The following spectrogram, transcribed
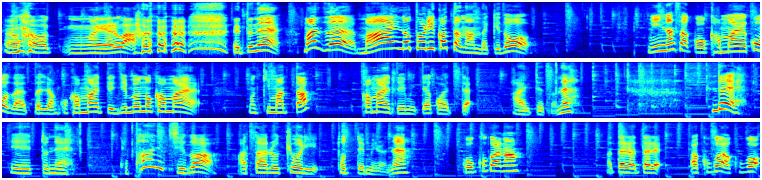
まあ、まあ、やるわ。えっとね。まず間合いの取り方なんだけど。みんなさこう構え講座やったじゃん。こう構えて自分の構え。まあ、決まった？構えてみてこうやって。相手とね。でえー、っとねこうパンチが当たる距離取ってみるね。ここかな？当たる当たるあここだここ。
